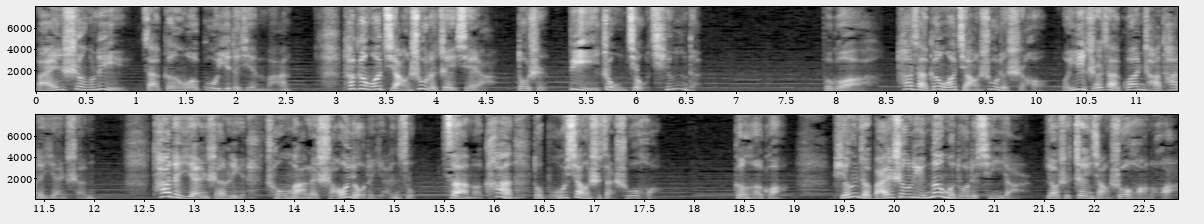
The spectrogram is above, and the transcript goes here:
白胜利在跟我故意的隐瞒，他跟我讲述的这些呀。都是避重就轻的。不过他在跟我讲述的时候，我一直在观察他的眼神，他的眼神里充满了少有的严肃，怎么看都不像是在说谎。更何况，凭着白胜利那么多的心眼儿，要是真想说谎的话，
